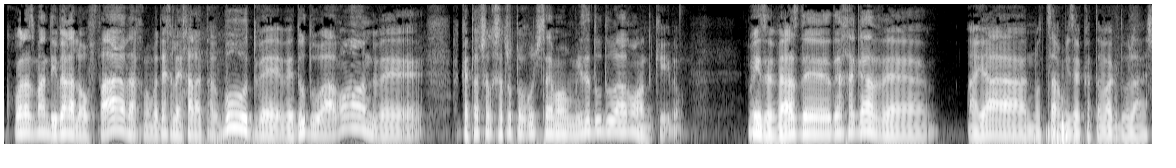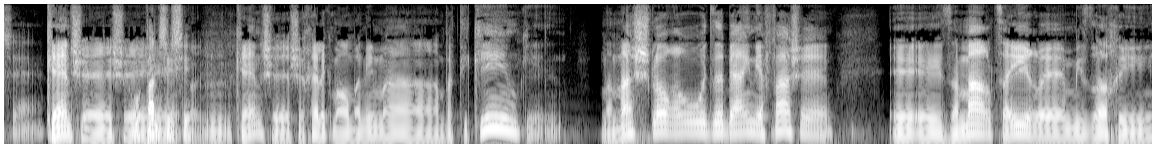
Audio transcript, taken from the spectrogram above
כל הזמן דיבר על ההופעה, ואנחנו בדרך להיכל התרבות, ו- ודודו אהרון, והכתב של חדשות ערוץ 2 אמר, מי זה דודו אהרון? כאילו. מי זה? ואז דרך אגב, אה, היה נוצר מזה כתבה גדולה, ש... כן, ש... ש- אולפן שישי. כן, ש- שחלק מהאומנים הוותיקים ממש לא ראו את זה בעין יפה, שזמר צעיר אה, מזרחי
